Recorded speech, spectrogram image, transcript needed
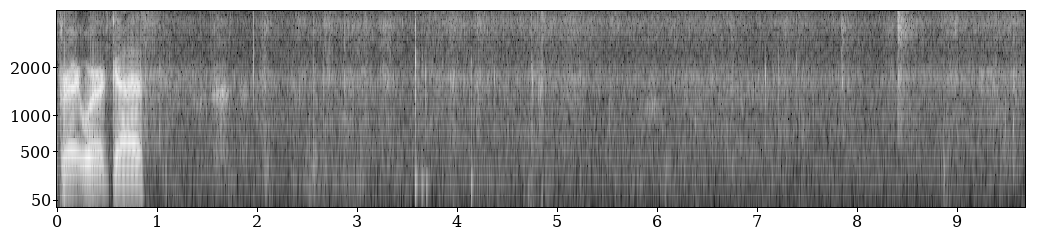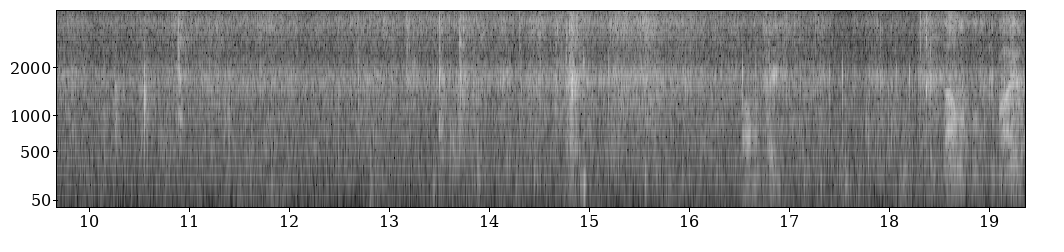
Great work, guys. Vamos ahí. Estamos los caballos.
